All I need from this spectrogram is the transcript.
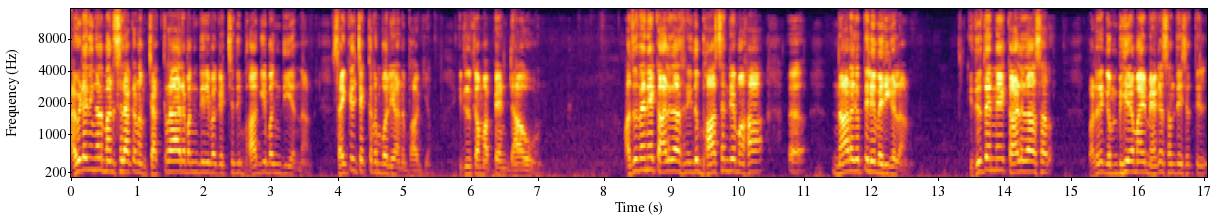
അവിടെ നിങ്ങൾ മനസ്സിലാക്കണം ചക്രാരപങ്ക്തി ഗച്ഛതി ഭാഗ്യപങ്ക്തി എന്നാണ്. സൈക്കിൾ ചക്രം പോലെയാണ് ഭാഗ്യം. It will come up and down അത് തന്നെ കാളിദാസൻ ഇത് ഭാസന്റെ മഹാ നാടകത്തിലെ വരികളാണ്. ഇത് തന്നെ കാളിദാസർ വളരെ ഗംഭീരമായ മേഘസന്ദേശത്തിൽ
